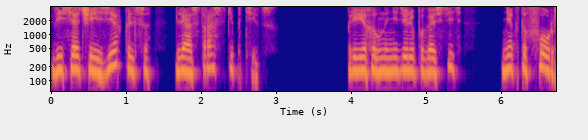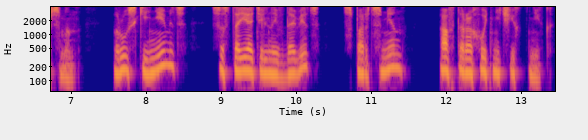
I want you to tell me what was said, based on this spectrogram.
висячее зеркальце для острастки птиц. Приехал на неделю погостить некто Форсман, русский немец, состоятельный вдовец, спортсмен, автор охотничьих книг.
